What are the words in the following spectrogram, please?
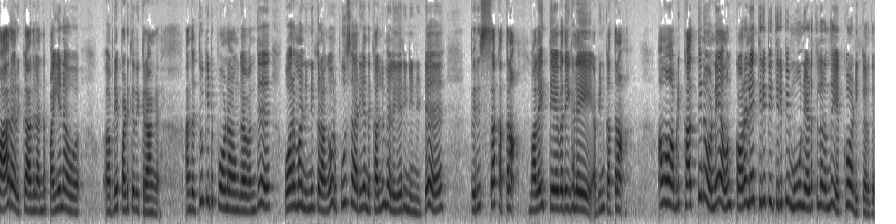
பாறை இருக்குது அதில் அந்த பையனை அப்படியே படுக்க வைக்கிறாங்க. அந்த தூக்கிட்டு போனவங்க வந்து ஓரமாக நின்றுக்கிறாங்க ஒரு பூசாரி அந்த கல் மேலே ஏறி நின்றுட்டு பெருசாக கத்துறான். மலை தேவதைகளே அப்படின்னு கத்துறான். அவன் அப்படி கத்தின உடனே அவன் குரலே திருப்பி திருப்பி மூணு இடத்துல இருந்து எக்கோ அடிக்கிறது.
